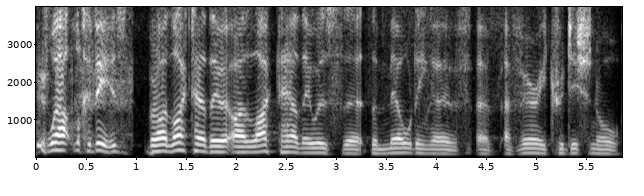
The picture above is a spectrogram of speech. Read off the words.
well, look, it is, but I liked how there. I liked how there was the the melding of, of a very traditional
